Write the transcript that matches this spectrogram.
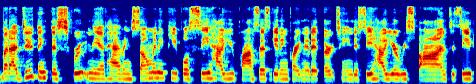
But I do think the scrutiny of having so many people see how you process getting pregnant at 13, to see how you respond, to see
